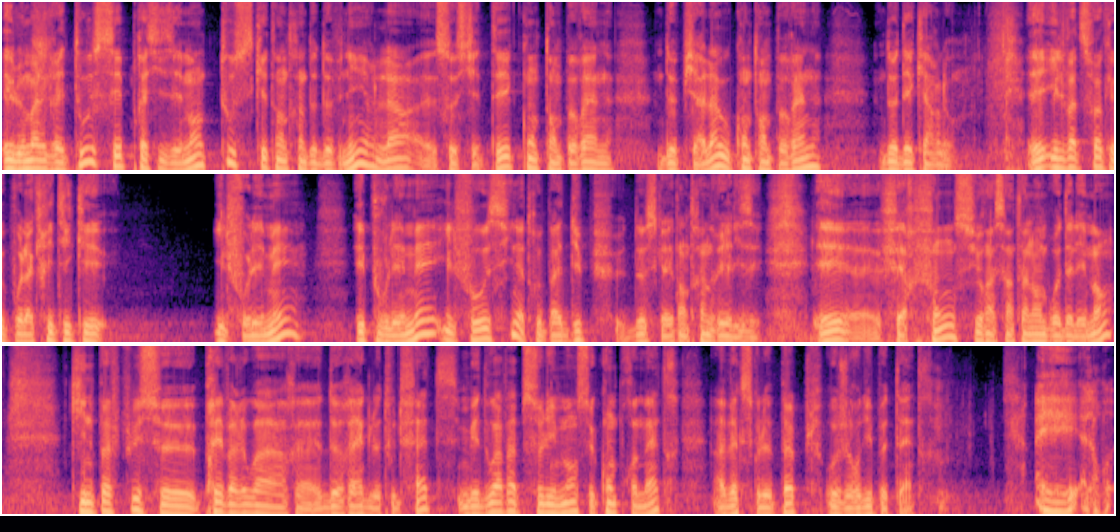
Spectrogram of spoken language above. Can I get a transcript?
Et le malgré tout, c'est précisément tout ce qui est en train de devenir la euh, société contemporaine de Piala ou contemporaine de De Carlo. Et il va de soi que pour la critiquer, il faut l'aimer, et pour l'aimer, il faut aussi n'être pas dupe de ce qu'elle est en train de réaliser, et euh, faire fond sur un certain nombre d'éléments qui ne peuvent plus se prévaloir euh, de règles toutes faites, mais doivent absolument se compromettre avec ce que le peuple aujourd'hui peut être. Et alors,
